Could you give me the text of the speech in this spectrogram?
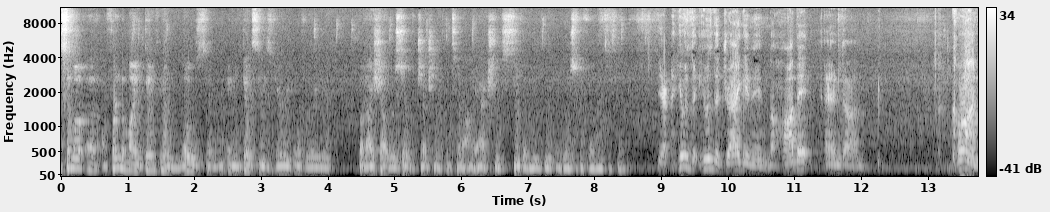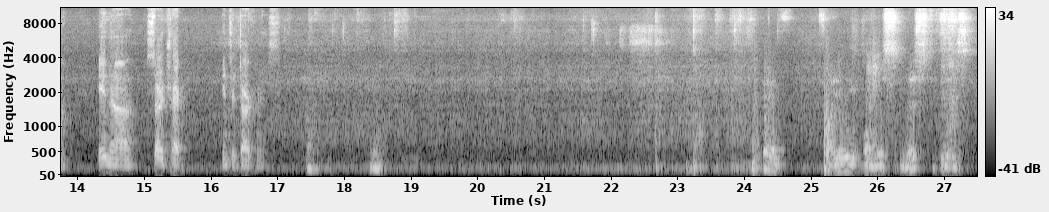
Some uh, a friend of mine thinks he loathes him and he thinks he's very overrated. But I shall reserve judgment until I actually see the movie and those performances. Like. Yeah, he was the, he was the dragon in The Hobbit and um, Khan in uh, Star Trek Into Darkness. On this list is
